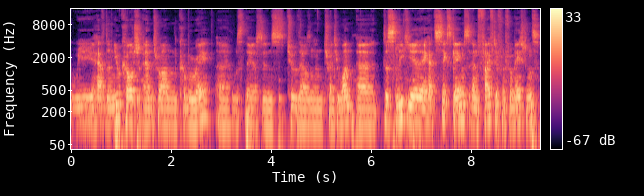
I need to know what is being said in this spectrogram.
we have the new coach Antoine Kombouaré, uh, who was there since 2021. Uh, this league year, they had six games and five different formations.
